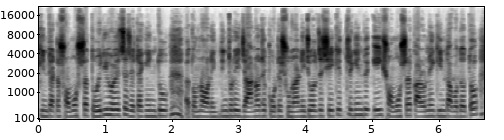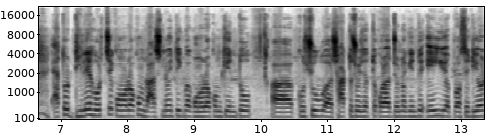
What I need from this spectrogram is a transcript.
কিন্তু একটা সমস্যা তৈরি হয়েছে, যেটা কিন্তু তোমরা অনেক দিন ধরেই জানো যে কোর্টে শুনানি চলছে সেই ক্ষেত্রে কিন্তু এই সমস্যার কারণে কিন্তু আপাতত এত ডিলে হচ্ছে কোনো রকম রাজনৈতিক বা কোনো রকম কিন্তু কিছু স্বার্থ চরিতার্থ করার জন্য কিন্তু এই প্রসিডিওর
